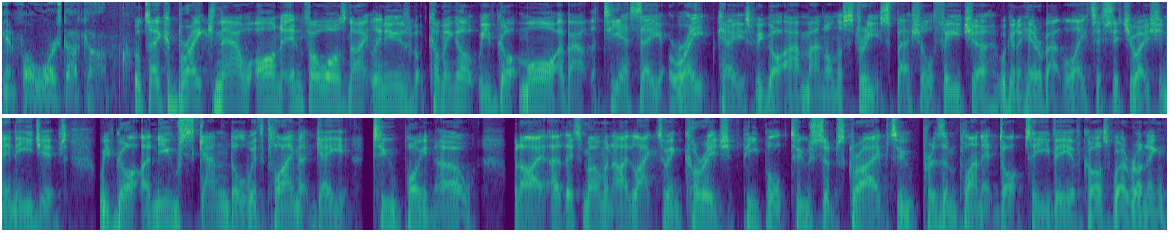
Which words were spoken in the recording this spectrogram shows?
Infowars.com. We'll take a break now on InfoWars Nightly News, but coming up, we've got more about the TSA rape case. We've got our Man on the Street special feature. We're going to hear about the latest situation in Egypt. We've got a new scandal with ClimateGate 2.0. But I, at this moment, I'd like to encourage people to subscribe to prisonplanet.tv. Of course, we're running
